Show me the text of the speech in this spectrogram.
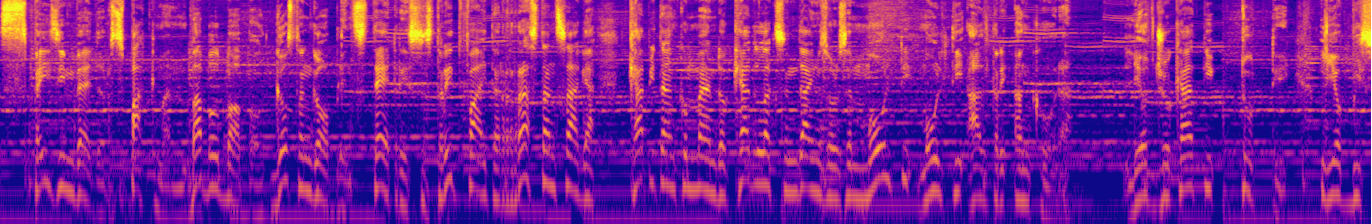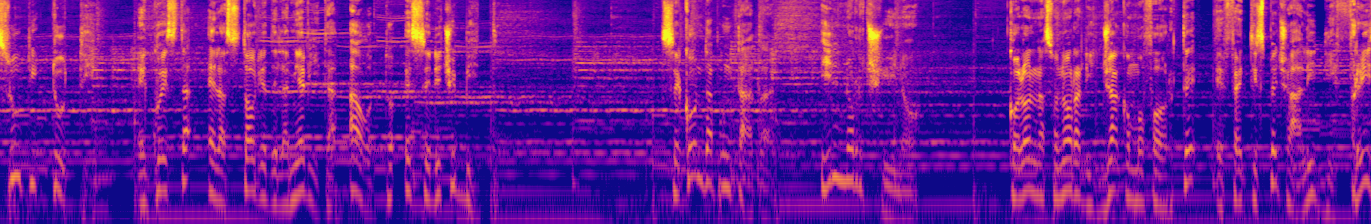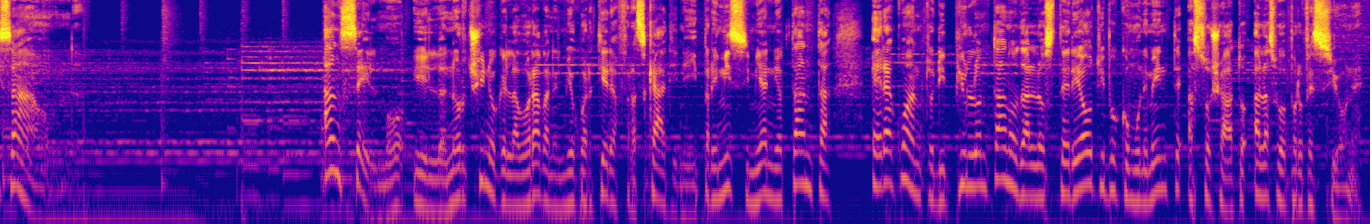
Space Invaders, Pac-Man, Bubble Bubble, Ghost and Goblins, Tetris, Street Fighter, Rastan Saga, Capitan Commando, Cadillacs and Dinosaurs e molti, molti altri ancora. Li ho giocati tutti, li ho vissuti tutti e questa è la storia della mia vita a 8 e 16 bit. Seconda puntata. Il Norcino. Colonna sonora di Giacomo Forte, effetti speciali di Free Sound. Anselmo, il norcino che lavorava nel mio quartiere a Frascati nei primissimi anni Ottanta, era quanto di più lontano dallo stereotipo comunemente associato alla sua professione.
